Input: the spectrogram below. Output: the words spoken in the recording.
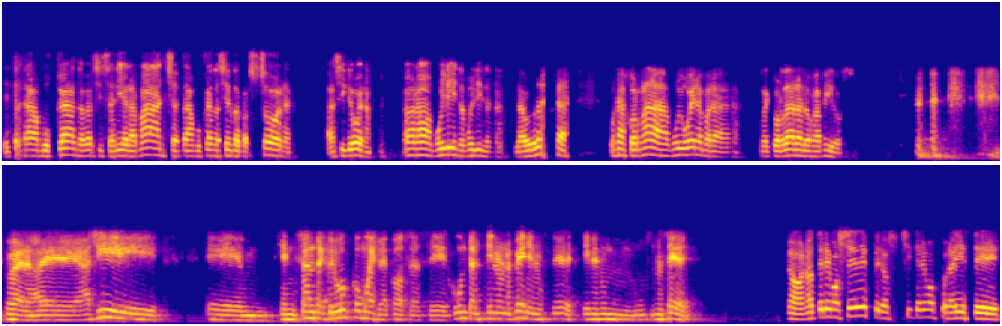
estaban buscando a ver si salía la mancha, estaban buscando a cierta persona. Así que bueno, no, no, muy lindo, muy lindo. La verdad, una jornada muy buena para recordar a los amigos. bueno, eh, allí eh, en Santa Cruz, ¿cómo es la cosa? ¿Se juntan, tienen una peña ustedes? ¿Tienen un, una sede? No, no tenemos sedes, pero sí tenemos por ahí este,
